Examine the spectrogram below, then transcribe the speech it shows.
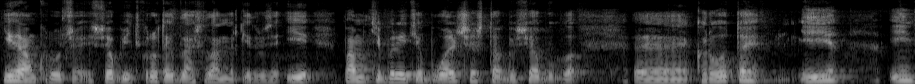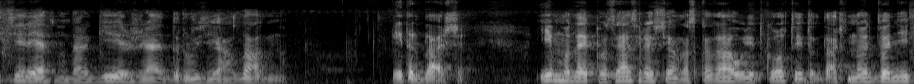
и там круче, все будет круто, дальше, ладно, дорогие друзья, и памяти берите больше, чтобы все было э, круто и интересно, дорогие же друзья, ладно, и так дальше. І модель процесора, все я вам сказав, будет круто і так далі. Но звонить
